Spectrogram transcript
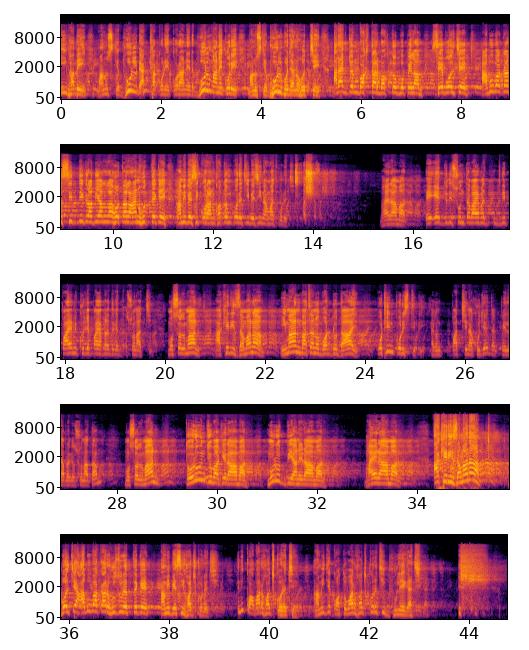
এইভাবে মানুষকে ভুল ব্যাখ্যা করে, কোরআনের ভুল মানে করে মানুষকে ভুল বোঝানো হচ্ছে। আর একজন বক্তার বক্তব্য পেলাম, সে বলছে, আবু বাকার সিদ্দিক রদি আল্লাহ তালা আনহুদ থেকে আমি বেশি কোরআন খতম করেছি, বেশি নামাজ পড়েছি। ভাইরা আমার এই এর যদি শুনতে পাই আমি যদি পাই আমি খুঁজে পাই আপনাদেরকে শোনাচ্ছি। মুসলমান আখেরি জামানা ইমান বাঁচানো বড্ড দায় কঠিন পরিস্থিতি। এখন পাচ্ছি না খুঁজে যাক পেলে আপনাকে শোনাতাম। মুসলমান তরুণ যুবকেরা আমার মুরব্বিয়ানেরা আমার ভাইরা আমার আখেরি জামানা বলছে আবু বাকার হুজুরের থেকে আমি বেশি হজ করেছি। তিনি কবার হজ করেছে। আমি যে কতবার হজ করেছি ভুলে গেছি। ইস,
